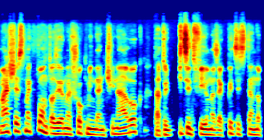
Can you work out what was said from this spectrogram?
másrészt meg pont azért, mert sok mindent csinálok, tehát hogy picit filmezek, picit stand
